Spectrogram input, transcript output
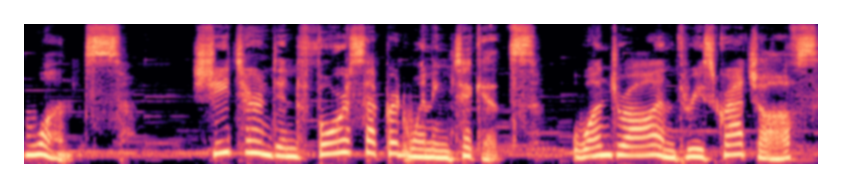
once. She turned in four separate winning tickets, one draw and three scratch offs,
